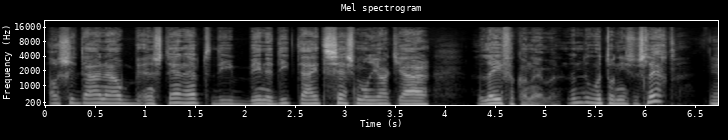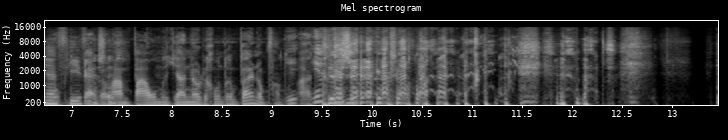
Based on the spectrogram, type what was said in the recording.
Als je daar nou een ster hebt die binnen die tijd 6 miljard jaar leven kan hebben, dan doen we het toch niet zo slecht? Ja, krijgt dan maar een paar honderd jaar nodig om er een puinhoop van te maken. ja. Dus,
